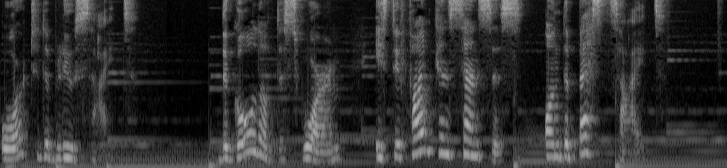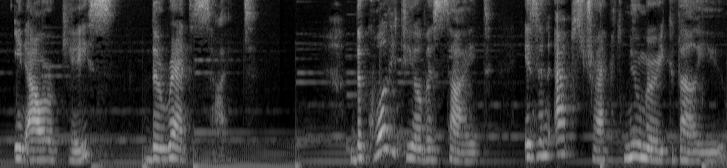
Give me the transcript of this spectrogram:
or to the blue site. The goal of the swarm is to find consensus on the best site, in our case, the red site. The quality of a site is an abstract numeric value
